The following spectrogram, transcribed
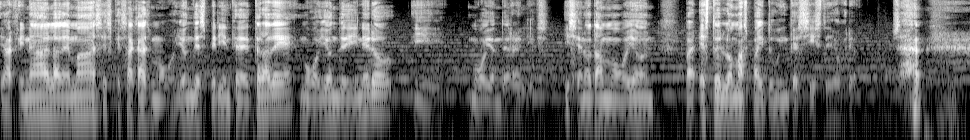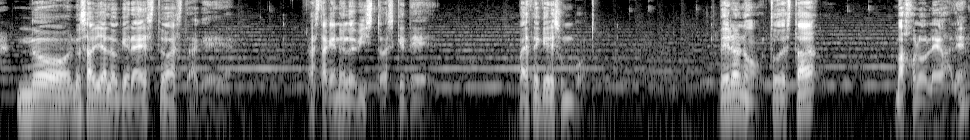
Y al final además es que sacas mogollón de experiencia de trade, mogollón de dinero y mogollón de relics. Y se nota mogollón... Esto es lo más pay to win que existe, yo creo. O sea, no, no sabía lo que era esto hasta que... Hasta que no lo he visto, es que te... Parece que eres un bot. Pero no, todo está bajo lo legal, ¿eh?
